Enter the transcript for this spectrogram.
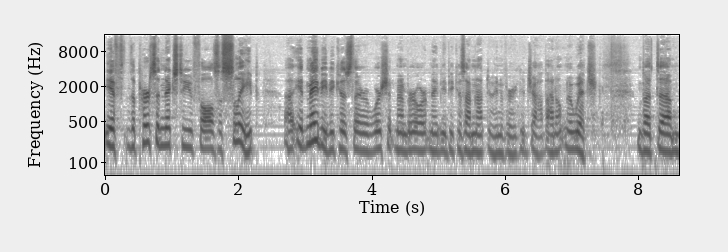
if the person next to you falls asleep, uh, it may be because they're a worship member, or it may be because I'm not doing a very good job. I don't know which. But um,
